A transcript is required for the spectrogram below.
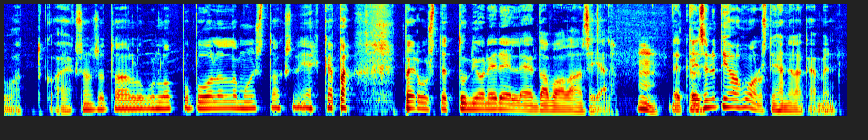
1800-luvun loppupuolella muistaakseni ehkäpä perustettu, niin on edelleen tavallaan siellä. Hmm, Että ei se nyt ihan huonosti hänelläkään mennyt.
